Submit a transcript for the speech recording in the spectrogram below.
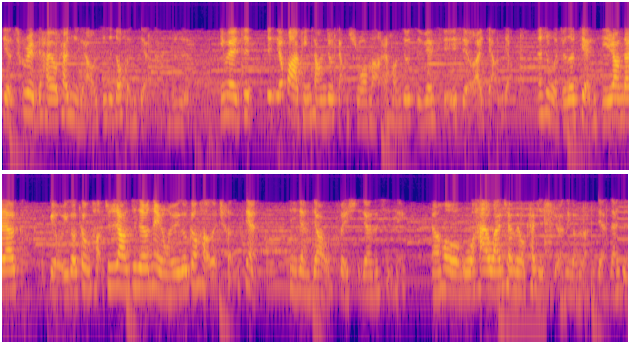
写 script 还有开始聊，其实都很简单，就是。因为这这些话平常就想说嘛，然后就随便写一写来讲讲。但是我觉得剪辑让大家有一个更好，就是让这些内容有一个更好的呈现，是一件比较费时间的事情。然后我还完全没有开始学那个软件，但是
